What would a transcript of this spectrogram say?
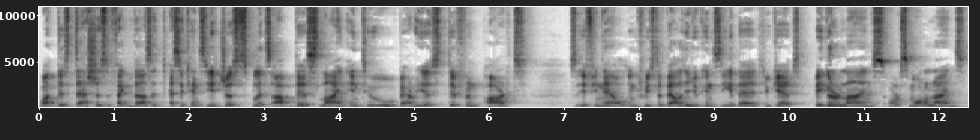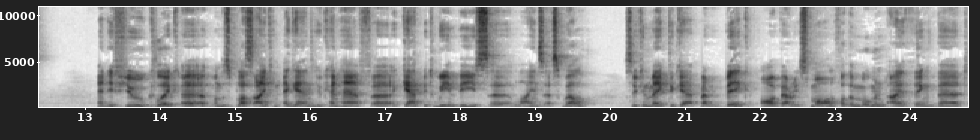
what this dashes effect does, it, as you can see, it just splits up this line into various different parts. So if you now increase the value, you can see that you get bigger lines or smaller lines. And if you click uh, on this plus icon again, you can have uh, a gap between these uh, lines as well. So you can make the gap very big or very small. For the moment, I think that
